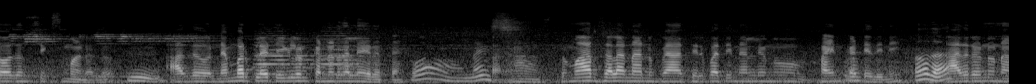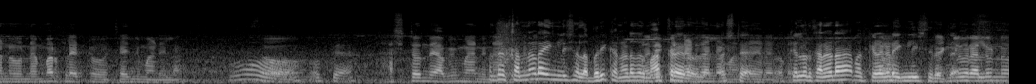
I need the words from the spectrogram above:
ತೌಸಂಡ್ ಸಿಕ್ಸ್ ಮಾಡಲು ಅದು ನಂಬರ್ ಪ್ಲೇಟ್ ಈಗಲೂ ಕನ್ನಡದಲ್ಲೇ ಇರುತ್ತೆ. ಸುಮಾರು ಸಲ ನಾನು ತಿರುಪತಿನಲ್ಲೂ ಫೈನ್ ಕಟ್ಟಿದ್ದೀನಿ. ಆದ್ರೂ ನಾನು ನಂಬರ್ ಪ್ಲೇಟ್ ಚೇಂಜ್ ಮಾಡಿಲ್ಲ. ಓಕೆ ಅಷ್ಟೊಂದು ಅಭಿಮಾನಿ ಅಂದ್ರೆ ಕನ್ನಡ ಇಂಗ್ಲಿಷ್ ಅಲ್ಲ ಬರೀ ಕನ್ನಡದಲ್ಲಿ ಮಾತ್ರ ಇರೋದು ಕನ್ನಡದಲ್ಲೇ ಅಷ್ಟೇ. ಮಾತ್ರ. ಕೆಲವರು ಕನ್ನಡ ಮತ್ತು ಕೆಳಗಡೆ ಇಂಗ್ಲಿಷ್ ಇರುತ್ತೆ. ಬೆಂಗಳೂರಲ್ಲೂ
